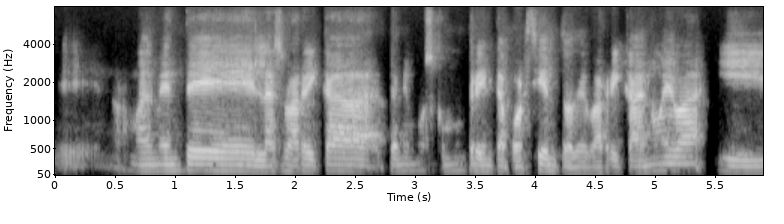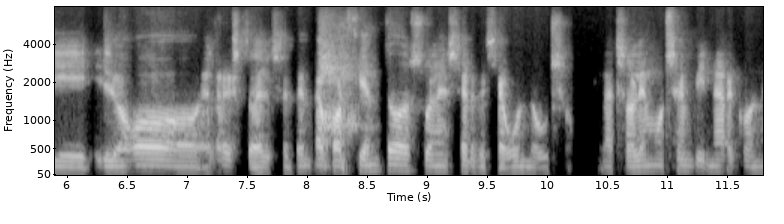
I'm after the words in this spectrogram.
eh, normalmente las barricas tenemos como un 30% de barrica nueva y, luego el resto, del 70% suelen ser de segundo uso. Las solemos envinar con,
